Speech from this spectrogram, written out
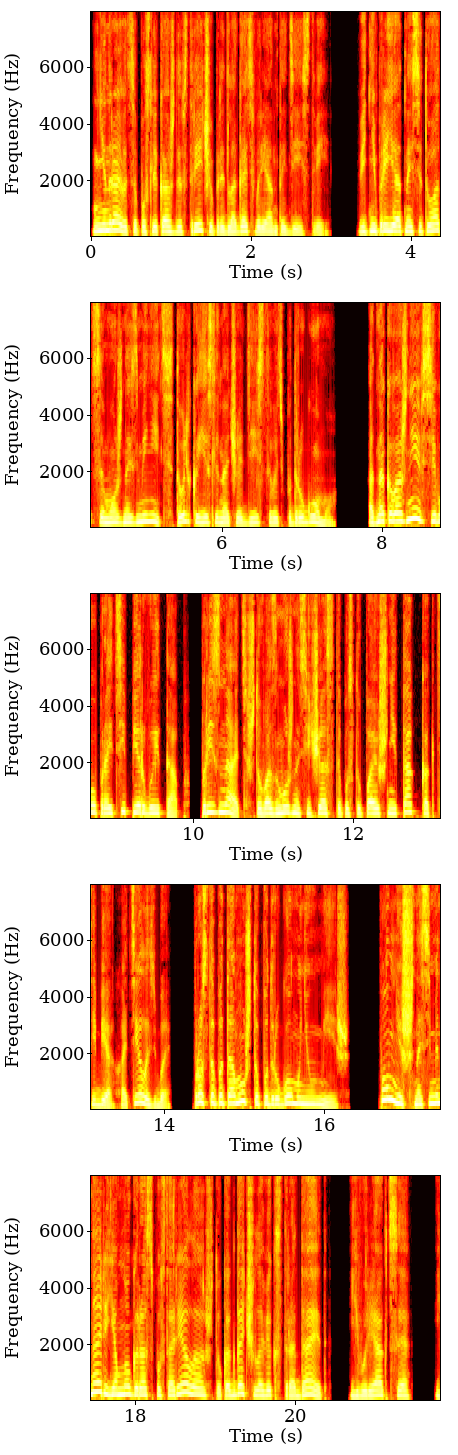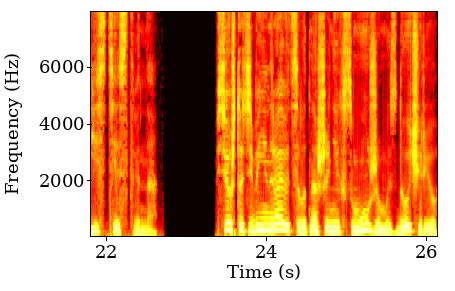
Мне нравится после каждой встречи предлагать варианты действий. Ведь неприятные ситуации можно изменить, только если начать действовать по-другому. Однако важнее всего пройти первый этап, признать, что, возможно, сейчас ты поступаешь не так, как тебе хотелось бы, просто потому, что по-другому не умеешь. Помнишь, на семинаре я много раз повторяла, что когда человек страдает, его реакция естественна. Все, что тебе не нравится в отношениях с мужем и с дочерью,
